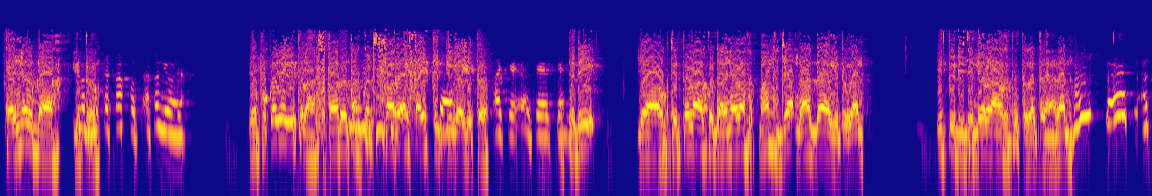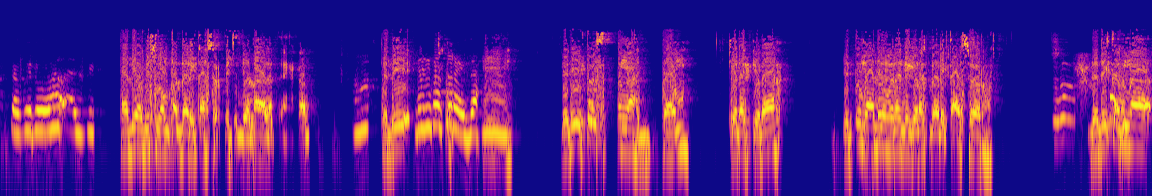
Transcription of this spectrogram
kayaknya udah gitu Lebih ke takut atau gimana? ya pokoknya gitulah separuh takut separuh excited juga gitu Oke oke oke. jadi ya waktu itu lah aku tanya lah mana aja nggak ada gitu kan itu di jendela waktu itu katanya kan astagfirullahaladzim. tadi habis lompat dari kasur ke jendela katanya kan Hah? jadi Dari kasur Reza? hmm, jadi itu setengah jam kira-kira itu nggak ada yang berani gerak dari kasur jadi karena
